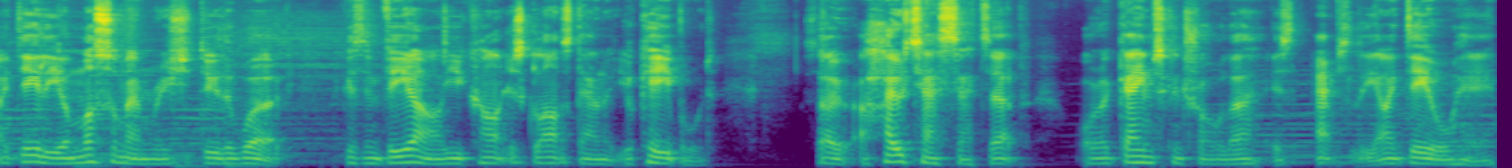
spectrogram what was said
Ideally, your muscle memory should do the work, because in VR you can't just glance down at your keyboard. So, a HOTAS setup or a games controller is absolutely ideal here.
